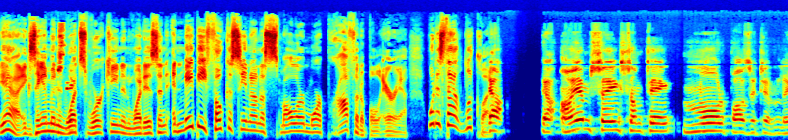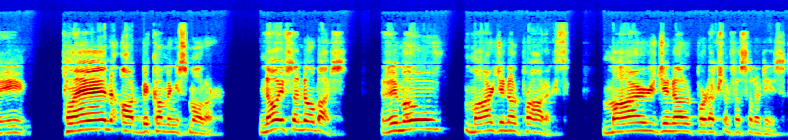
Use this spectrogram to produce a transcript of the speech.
Yeah, examine what's working and what isn't, and maybe focusing on a smaller, more profitable area. What does that look like? Yeah, yeah. I am saying something more positively. Plan on becoming smaller. No ifs and no buts. Remove marginal products, marginal production facilities,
